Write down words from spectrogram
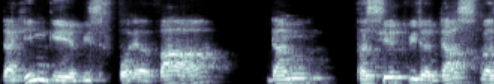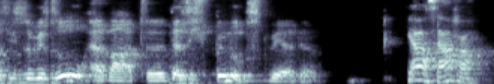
dahin gehe, wie es vorher war, dann passiert wieder das, was ich sowieso erwarte, dass ich benutzt werde. Ja, Sarah.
